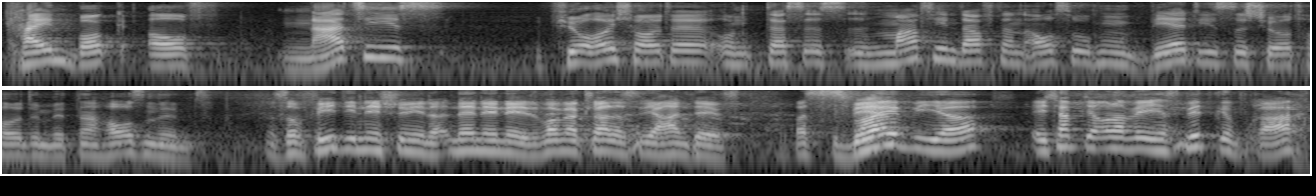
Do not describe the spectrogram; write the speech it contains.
Kein Bock auf Nazis für euch heute und das ist, Martin darf dann aussuchen, wer dieses Shirt heute mit nach Hause nimmt. Sophie, die nicht schon wieder. Nee, nee, nee, es war mir klar, dass du die Hand hebst. Was Wer- zwei Bier? Ich habe dir auch noch welches mitgebracht.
